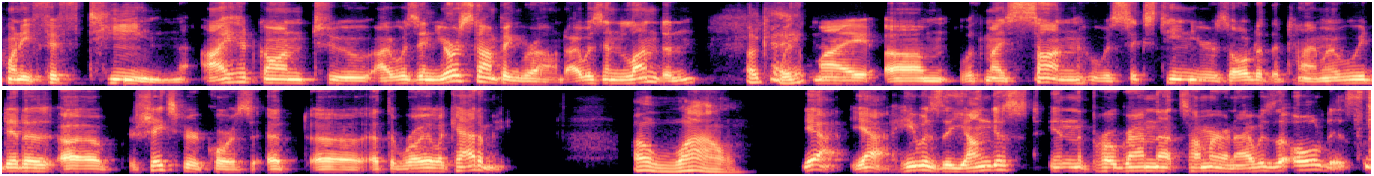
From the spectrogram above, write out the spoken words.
2015, I had gone to. I was in your stomping ground. I was in London okay. with my um, with my son, who was 16 years old at the time, and we did a, a Shakespeare course at uh, at the Royal Academy. Oh wow! Yeah, yeah. He was the youngest in the program that summer, and I was the oldest.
